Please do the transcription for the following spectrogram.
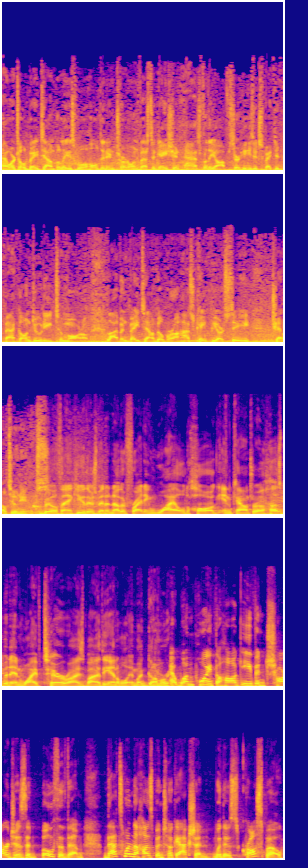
And we're told Baytown police will hold an internal investigation. As for the officer, he's expected back on duty tomorrow. Live in Baytown, Bill Barajas, KPRC, Channel 2 News. Bill, thank you. There's been another frightening wild hog encounter. A husband and wife terrorized by the animal in Montgomery. At one point, the hog even charges at both of them. That's when the husband took action with his crossbow.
